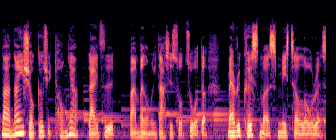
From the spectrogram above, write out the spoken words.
那那一首歌曲同样来自坂本龙一大师所做的《Merry Christmas, Mr. Lawrence》。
